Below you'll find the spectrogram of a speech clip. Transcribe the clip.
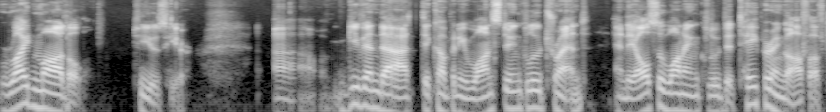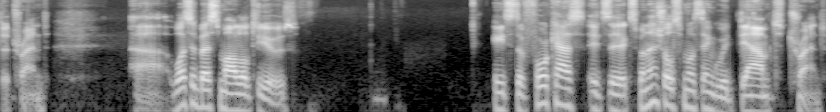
right model to use here? Uh, given that the company wants to include trend and they also want to include the tapering off of the trend, uh, what's the best model to use? It's the forecast, it's the exponential smoothing with damped trend.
